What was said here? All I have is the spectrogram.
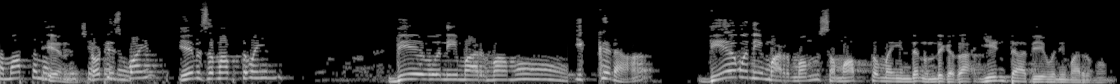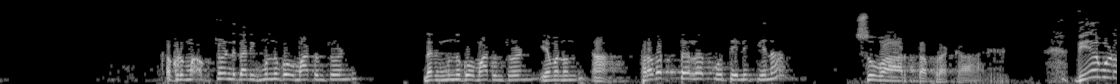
సమాప్తమగును నోటీస్. పాయింట్ ఏమి సమాప్తమైంది? దేవుని మర్మము. ఇక్కడ దేవుని మర్మం సమాప్తమైందని ఉంది కదా. ఏంటా దేవుని మర్మం? అప్పుడు చూడండి దానికి ముందుకు ఒక మాట చూడండి. దానికి ముందుకు ఒక మాట చూడండి. ఏమనుంది? ప్రవక్తలకు తెలిపిన సువార్త ప్రకారం. దేవుడు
